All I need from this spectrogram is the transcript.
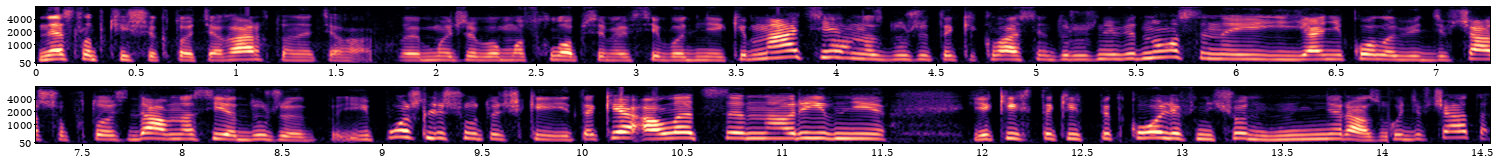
не слабкіший, хто тягар, хто не тягар. Ми живемо з хлопцями всі в одній кімнаті. У нас дуже такі класні дружні відносини. І я ніколи від дівчат, щоб хтось да, у нас є дуже і пошлі шуточки, і таке, але це на рівні якихось таких підколів нічого ні разу. У дівчата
